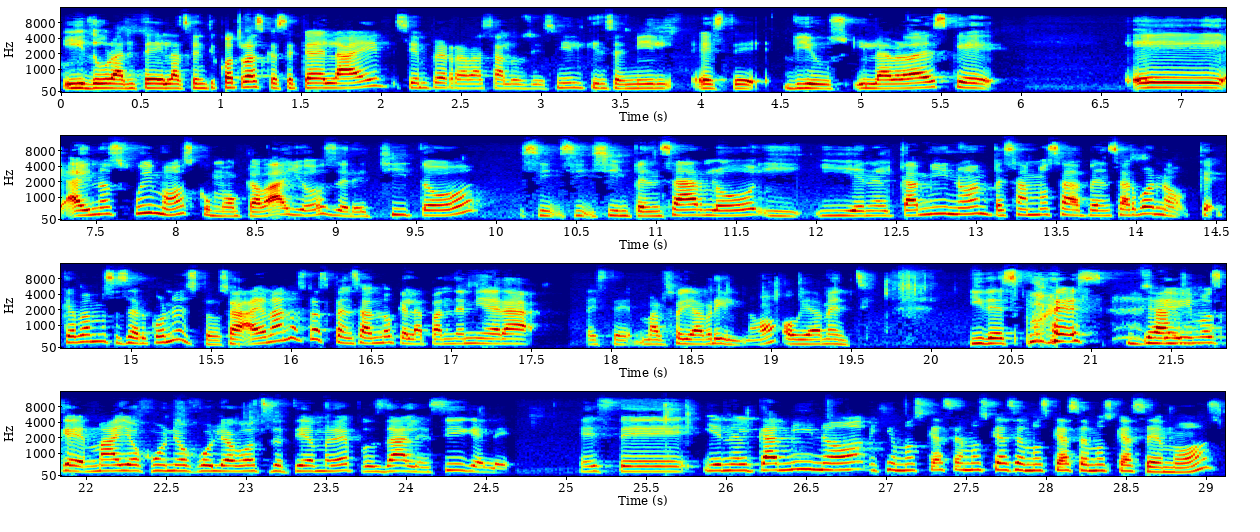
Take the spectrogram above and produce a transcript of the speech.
y durante las 24 horas que se queda live siempre rebasa los 10.000, 15.000 este, views. Y la verdad es que eh, ahí nos fuimos como caballos, derechito, sin, pensarlo, y, en el camino empezamos a pensar, bueno, ¿qué, vamos a hacer con esto? O sea, además no estás pensando que la pandemia era este, marzo y abril, ¿no? Obviamente. Y después ya vimos que mayo, junio, julio, agosto, septiembre, pues dale, síguele. Este, y en el camino dijimos, ¿qué hacemos? ¿Qué hacemos? ¿Qué hacemos? ¿Qué hacemos?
